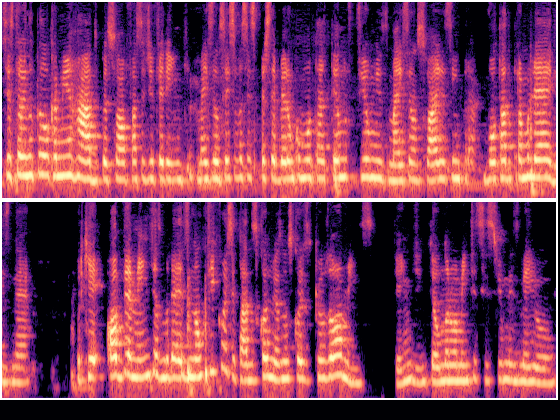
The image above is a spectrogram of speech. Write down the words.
Vocês estão indo pelo caminho errado, pessoal, faça diferente. Mas não sei se vocês perceberam como tá tendo filmes mais sensuais, assim, pra, voltado para mulheres, né? Porque, obviamente, as mulheres não ficam excitadas com as mesmas coisas que os homens, entende? Então, normalmente, esses filmes meio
